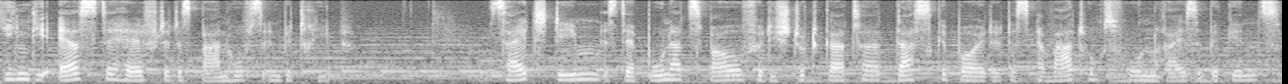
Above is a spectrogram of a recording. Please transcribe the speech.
ging die erste Hälfte des Bahnhofs in Betrieb. Seitdem ist der Bonatzbau für die Stuttgarter das Gebäude des erwartungsfrohen Reisebeginns,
